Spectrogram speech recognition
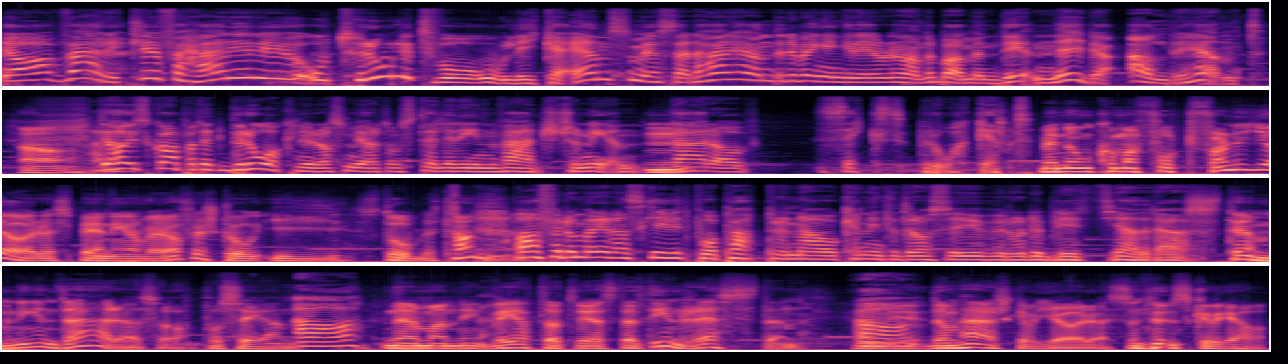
ja, verkligen, för här är det ju otroligt två olika. En som är så här, det här hände, det var ingen grej, och den andra bara, men det, nej, det har aldrig hänt. Ja. Det har ju skapat ett bråk nu då som gör att de ställer in världsturnén. Mm. Därav sexbråket. Men de kommer fortfarande göra spelningar, vad jag förstod, i Storbritannien. Ja, för de har redan skrivit på papperna och kan inte dra sig ur och det blir ett jädra... Stämningen där alltså, på scen. Ja. När man vet att vi har ställt in resten. Ja. de här ska vi göra, så nu ska vi ha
